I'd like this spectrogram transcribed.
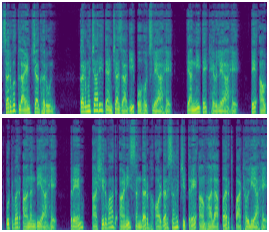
सर्व क्लायंटच्या घरून कर्मचारी त्यांच्या जागी पोहोचले आहेत. त्यांनी ते ठेवले आहे. ते आउटपुटवर आनंदी आहे. प्रेम आशीर्वाद आणि संदर्भ ऑर्डरसह चित्रे आम्हाला परत पाठवली आहेत.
